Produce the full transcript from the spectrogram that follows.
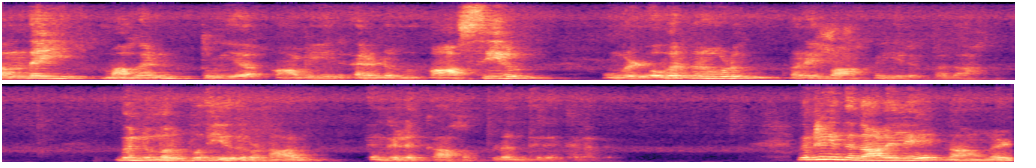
தந்தை மகன் தூய ஆவியின் அருளும் ஆசீரும் உங்கள் ஒவ்வொருவரோடும் நிறைவாக இருப்பதாக. மீண்டும் ஒரு புதியதொரு நாள் எங்களுக்காக பிளந்திருக்கிறது இன்றைய இந்த நாளிலே நாங்கள்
